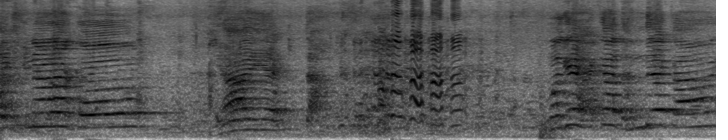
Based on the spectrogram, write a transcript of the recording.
ऐकणारा कोण? ह्या एकटा. मग हे का धंदे काय?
